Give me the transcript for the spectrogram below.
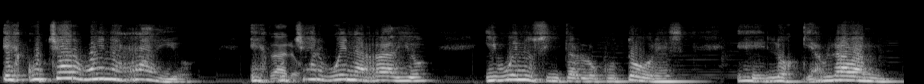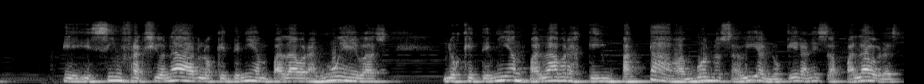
escuchar buena radio, escuchar buena radio y buenos interlocutores, eh, los que hablaban eh, sin fraccionar, los que tenían palabras nuevas, los que tenían palabras que impactaban, vos no sabías lo que eran esas palabras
